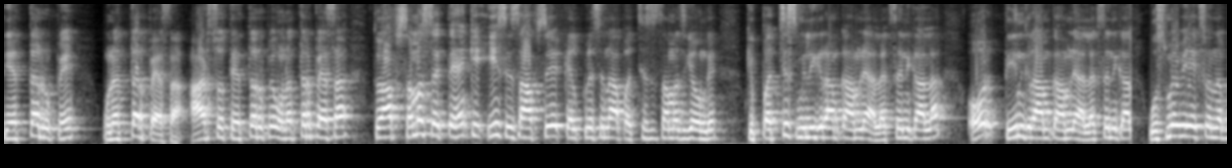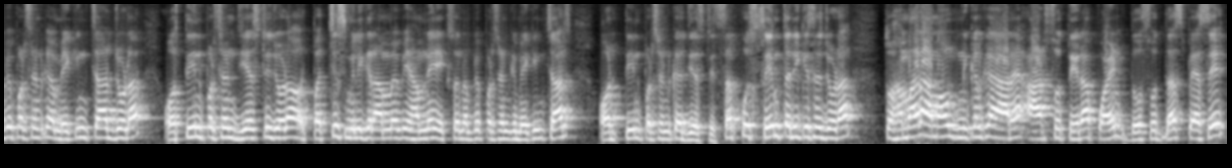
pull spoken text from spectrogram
तिहत्तर रुपए उनहत्तर पैसा, आठ सौ तिहत्तर रुपए उनहत्तर पैसा। तो आप समझ सकते हैं कि इस हिसाब से कैलकुलेशन आप अच्छे से समझ गए होंगे कि 25 मिलीग्राम का हमने अलग से निकाला और तीन ग्राम का हमने अलग से निकाला। उसमें भी 190 परसेंट का मेकिंग चार्ज जोड़ा और तीन परसेंट जीएसटी जोड़ा और 25 मिलीग्राम में भी हमने 190 परसेंट की मेकिंग चार्ज और तीन परसेंट का जीएसटी सब कुछ सेम तरीके से जोड़ा। तो हमारा अमाउंट निकल कर आ रहा है आठ पैसे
